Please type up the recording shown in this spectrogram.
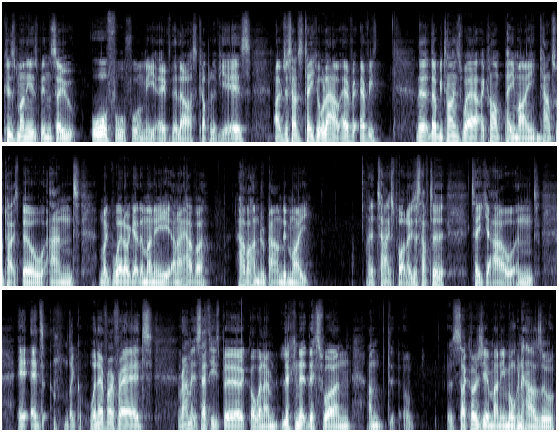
because money has been so awful for me over the last couple of years, I've just had to take it all out. Every, every, there, there'll be times where I can't pay my council tax bill, and I'm like, where do I get the money? And I have a have a hundred pound in my a tax pot and I just have to take it out. And it, it's like whenever I've read Ramit Sethi's book or when I'm looking at this one, I'm or oh, Psychology of Money, Morgan Housel.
